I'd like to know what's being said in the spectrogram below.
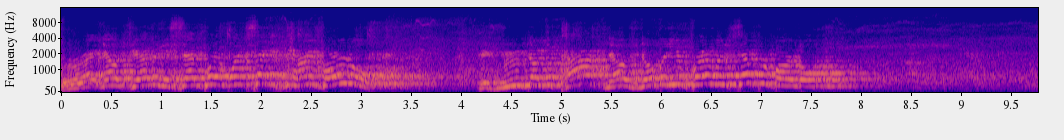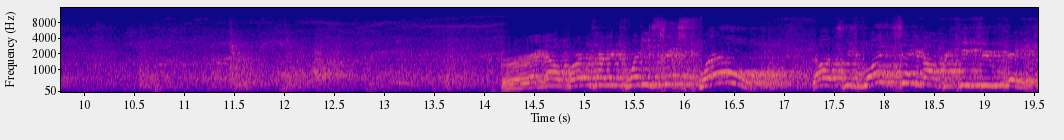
Right now, Jevin is 7.1 seconds behind Bartle. He's moved up the pack. Now there's nobody in front of him except for Bartle. Right now, Bartle's on a 26-12. Now it's, he's one second off a TQ pace.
